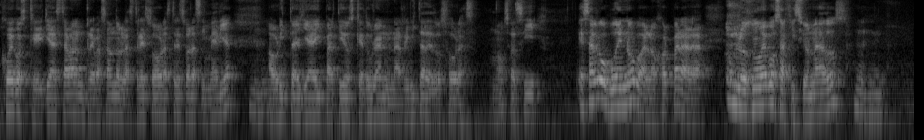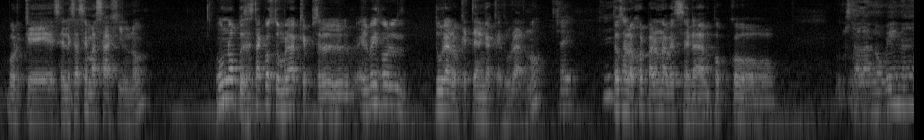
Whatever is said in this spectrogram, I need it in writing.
juegos que ya estaban rebasando las 3 horas, 3 horas y media, ahorita ya hay partidos que duran arribita de 2 horas. ¿no? O sea, sí, es algo bueno a lo mejor para los nuevos aficionados, porque se les hace más ágil, ¿no? Uno pues está acostumbrado a que pues, el, béisbol dura lo que tenga que durar, ¿no? Sí. Entonces a lo mejor para una vez será un poco... Hasta la novena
